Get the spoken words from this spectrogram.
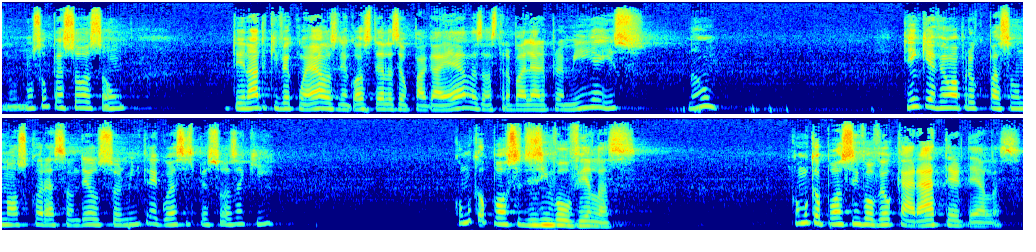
não são pessoas, são. Não tem nada que ver com elas, o negócio delas é eu pagar elas, elas trabalharem para mim e é isso. Não. Tem que haver uma preocupação no nosso coração. Deus, o Senhor me entregou essas pessoas aqui. Como que eu posso desenvolvê-las? Como que eu posso desenvolver o caráter delas?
